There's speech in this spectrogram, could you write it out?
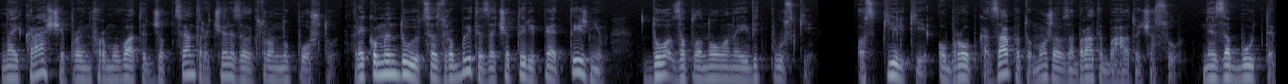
Найкраще проінформувати джоб-центр через електронну пошту. Рекомендую це зробити за 4-5 тижнів до запланованої відпустки, оскільки обробка запиту може забрати багато часу. Не забудьте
